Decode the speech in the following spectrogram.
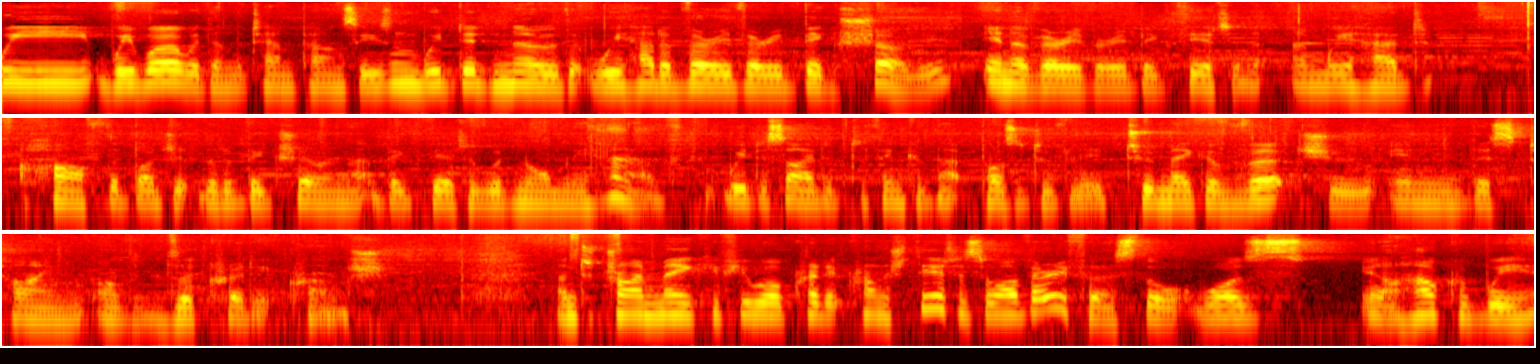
we we were within the ten pound season. We did know that we had a very very big show in a very very big theatre, and we had half the budget that a big show in that big theatre would normally have. We decided to think of that positively, to make a virtue in this time of the credit crunch, and to try and make, if you will, credit crunch theatre. So our very first thought was, you know, how could we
